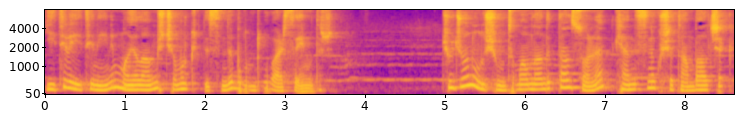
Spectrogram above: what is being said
yeti ve yeteneğinin mayalanmış çamur kütlesinde bulunduğu varsayımıdır. Çocuğun oluşumu tamamlandıktan sonra kendisini kuşatan balçık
